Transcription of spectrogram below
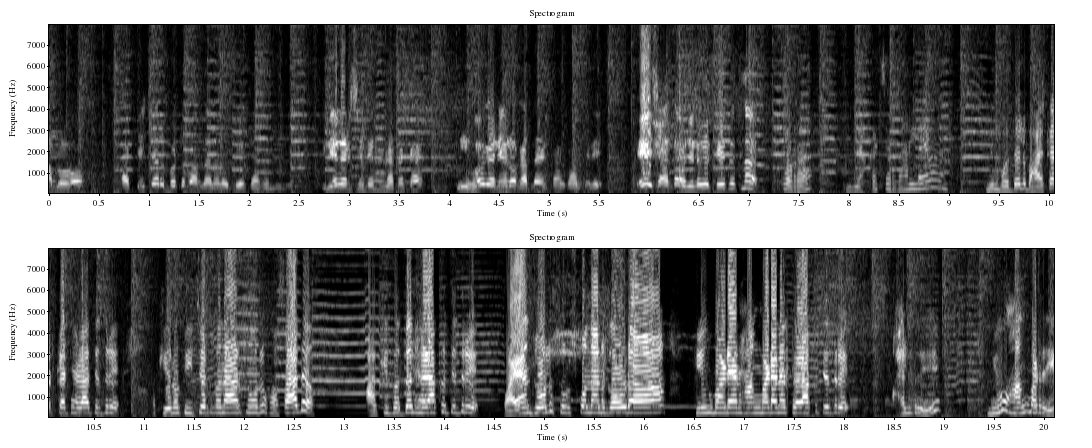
ಅಲ್ಲೋ ಆ ಟೀಚರ್ ಬಿಟ್ಟು ಬಂದ ನನಗೆ ಬೇಕಾಗಿಲ್ಲ ಇಲ್ಲೇ ನಡೆಸಿದ್ದೀನಿ ನಾಟಕ ನೀ ಹೋಗಿ ಏನೋ ಕಥೆ ಇಟ್ಕೊಂಡು ಕಾಣ್ತೀನಿ ಏ ಶಾಂತ ನಿನಗೆ ಕೇಳ್ತತ್ಲ ನೋಡ್ರ ಈ ಲೆಕ್ಕಾಚಾರ ಅಲ್ಲ ನಿಮ್ ಬದಲ್ ಬಾಳ್ ಕಟ್ ಕಟ್ ಹೇಳತ್ತಿದ್ರಿ ಆಕೇನೋ ಟೀಚರ್ ಬಂದಾರ ನೋಡ್ರಿ ಹೊಸಾದ. ಆಕಿ ಬದಲ್ ಹೇಳಾಕತ್ತಿದ್ರಿ. ಪಾಯನ್ ಜೋಲು ಸುರ್ಸ್ಕೊಂಡಾನ ಗೌಡ. ಹಿಂಗ್ ಮಾಡ್ಯಾನ ಹಂಗ್ ಮಾಡ್ಯಾನ ಅಂತ ಹೇಳಾಕತ್ತಿದ್ರಿ. ಅಲ್ರಿ ನೀವು ಹಂಗ್ ಮಾಡ್ರಿ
